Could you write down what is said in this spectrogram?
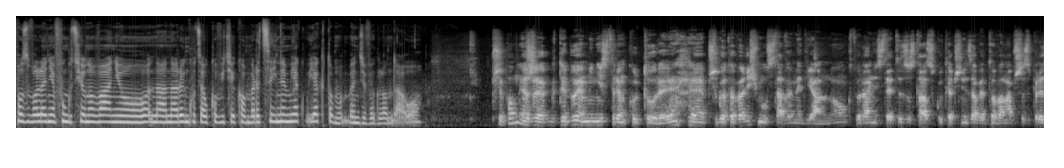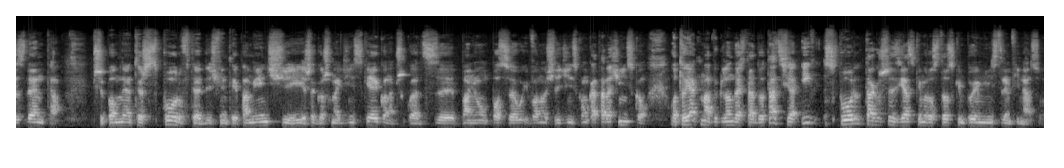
pozwolenie funkcjonowaniu na, na rynku całkowicie komercyjnym? Jak, jak to będzie wyglądało? wyglądało. Przypomnę, że gdy byłem ministrem kultury, e, przygotowaliśmy ustawę medialną, która niestety została skutecznie zawetowana przez prezydenta. Przypomnę też spór wtedy świętej pamięci Jerzego Szmajdzińskiego, na przykład z panią poseł Iwoną Śledzińską-Katarasińską, o to, jak ma wyglądać ta dotacja i spór także z Jackiem Rostowskim, byłem ministrem finansów.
